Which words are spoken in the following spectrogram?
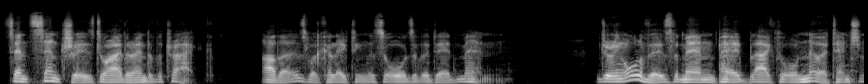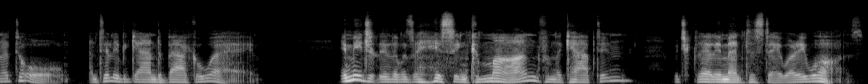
sent sentries to either end of the track. Others were collecting the swords of the dead men. During all of this the men paid Blackthorne no attention at all, until he began to back away. Immediately there was a hissing command from the captain, which clearly meant to stay where he was.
